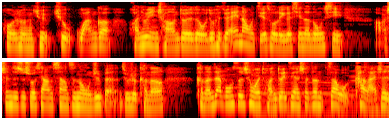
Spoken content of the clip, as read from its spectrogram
或者说去去玩个环球影城，对对对，我就会觉得哎，那我解锁了一个新的东西。啊，甚至是说像上次那种日本，就是可能可能在公司称为团队建设，但在我看来是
